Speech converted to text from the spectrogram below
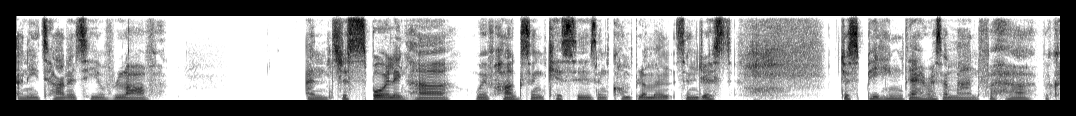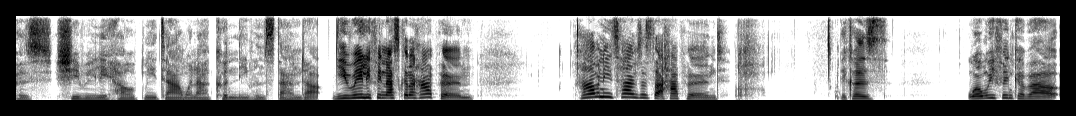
an eternity of love. And just spoiling her with hugs and kisses and compliments and just just being there as a man for her because she really held me down when I couldn't even stand up. You really think that's going to happen? How many times has that happened? Because when we think about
